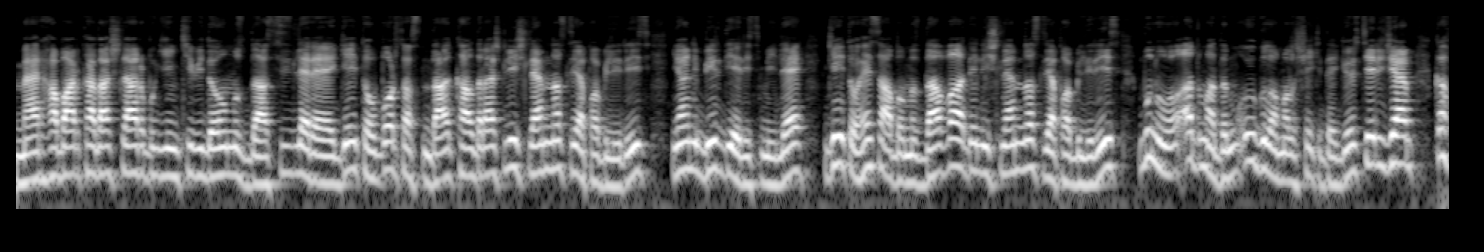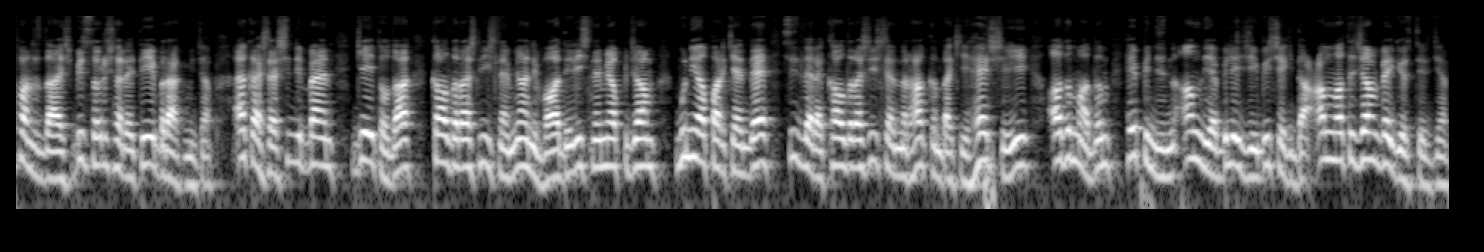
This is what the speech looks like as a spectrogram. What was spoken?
Merhaba arkadaşlar. Bugünkü videomuzda sizlere Gato borsasında kaldıraçlı işlem nasıl yapabiliriz? Yani bir diğer ismiyle Gato hesabımızda vadeli işlem nasıl yapabiliriz? Bunu adım adım uygulamalı şekilde göstereceğim. Kafanızda hiçbir soru işareti bırakmayacağım. Arkadaşlar şimdi ben Gato'da kaldıraçlı işlem yani vadeli işlem yapacağım. Bunu yaparken de sizlere kaldıraçlı işlemler hakkındaki her şeyi adım adım hepinizin anlayabileceği bir şekilde anlatacağım ve göstereceğim.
